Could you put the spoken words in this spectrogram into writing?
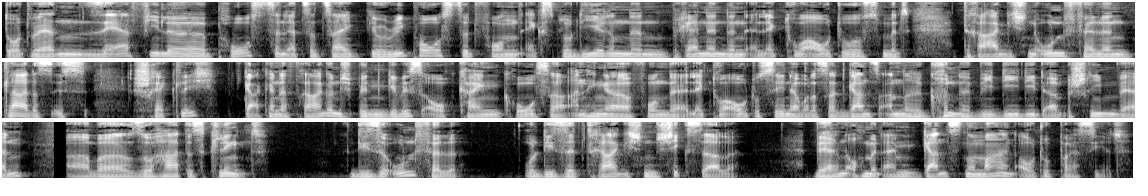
Dort werden sehr viele Posts in letzter Zeit gerepostet von explodierenden, brennenden Elektroautos mit tragischen Unfällen. Klar, das ist schrecklich, gar keine Frage. Und ich bin gewiss auch kein großer Anhänger von der Elektroautoszene, aber das hat ganz andere Gründe wie die, die da beschrieben werden. Aber so hart es klingt, diese Unfälle und diese tragischen Schicksale wären auch mit einem ganz normalen Auto passiert.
